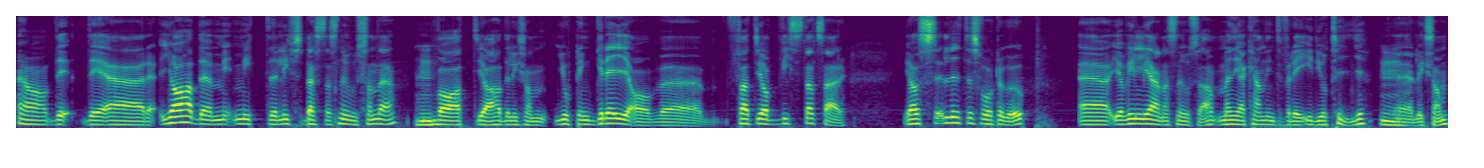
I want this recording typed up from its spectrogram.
Ja, det, det är, jag hade mi- mitt livs bästa snosande, Mm. var att jag hade liksom gjort en grej av, eh, för att jag visste att så här, jag har lite svårt att gå upp, eh, jag vill gärna snosa, men jag kan inte för det är idioti, Mm. eh, liksom.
